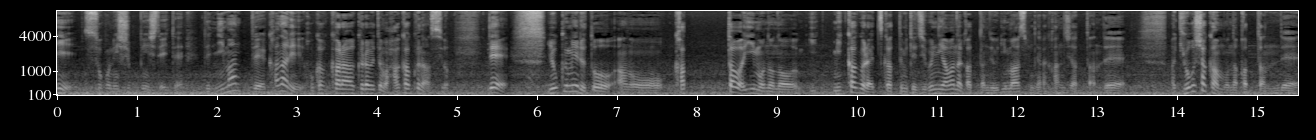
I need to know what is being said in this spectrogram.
にそこに出品していて。で2万ってかなり他から比べても破格なんですよ。でよく見るとあの買ったはいいものの3日ぐらい使ってみて自分に合わなかったんで売りますみたいな感じだったんで、まあ、業者感もなかったんで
